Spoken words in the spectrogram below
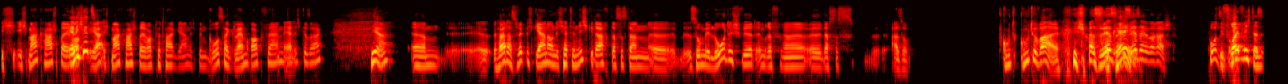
Ich, ich mag Haarspray Rock. Ehrlich jetzt? Ja, ich mag Haarspray Rock total gern. Ich bin großer Glam Rock Fan, ehrlich gesagt. Ja. Ähm, äh, hör das wirklich gerne und ich hätte nicht gedacht, dass es dann äh, so melodisch wird im Refrain, äh, dass es, äh, also, gut, gute Wahl. Ich war sehr, sehr, Okay. sehr, sehr überrascht. Positiv. Freut mich, dass,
